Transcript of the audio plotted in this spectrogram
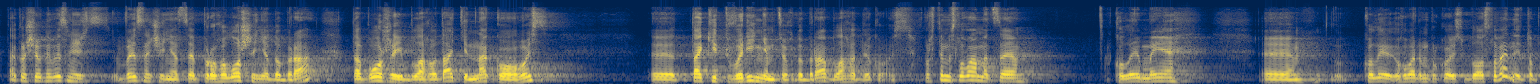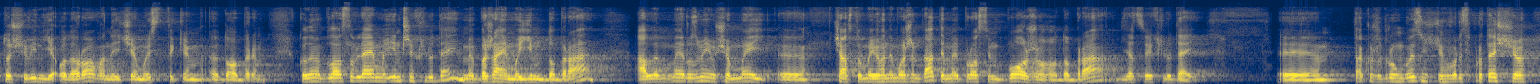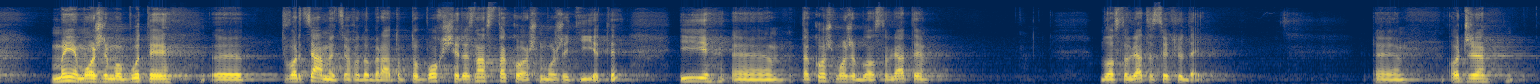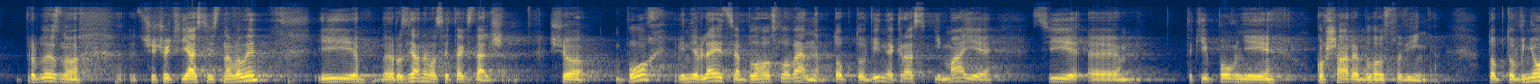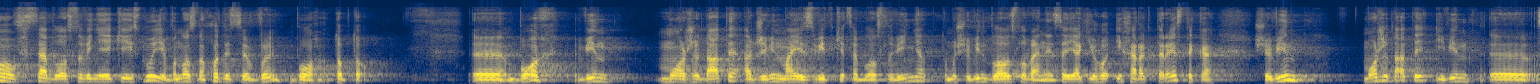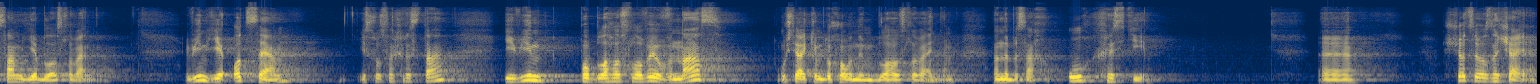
Також ще одне визнач- визначення це проголошення добра та Божої благодаті на когось, е, так і творінням цього добра блага для когось. Простими словами, це коли ми е, коли говоримо про когось благословений, тобто, що він є одарований чимось таким е, добрим. Коли ми благословляємо інших людей, ми бажаємо їм добра, але ми розуміємо, що ми часто ми його не можемо дати, ми просимо Божого добра для цих людей. Е, Також у другому визначенні говориться про те, що ми можемо бути е, творцями цього добра. Тобто Бог через нас також може діяти і е, також може благословляти, благословляти цих людей. Отже, приблизно чуть-чуть ясність навели і розглянемо цей текст далі. Що Бог він є благословенним, тобто він якраз і має ці такі повні кошари благословіння. Тобто в нього все благословення, яке існує, воно знаходиться в Бога. Тобто е, Бог він може дати, адже він має звідки це благословіння, тому що він благословений. Це як його і характеристика, що він може дати, і він е, сам є благословенним. Він є Отцем Ісуса Христа, і Він поблагословив нас усяким духовним благословенням на небесах у Христі. Е, Що це означає?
